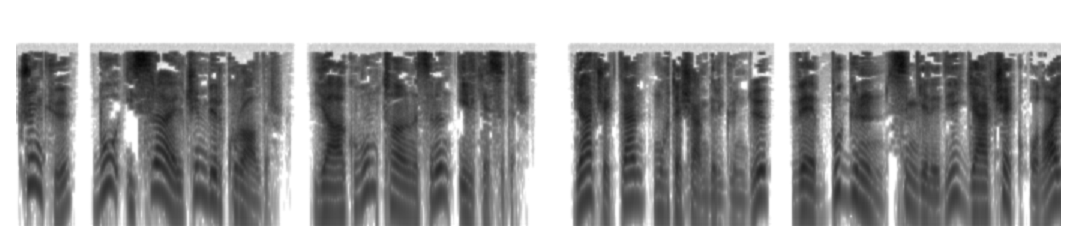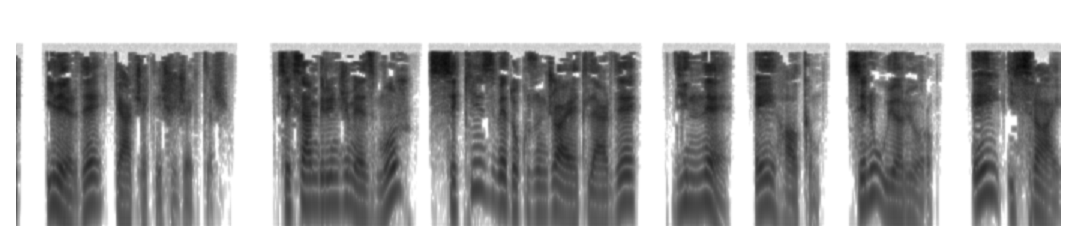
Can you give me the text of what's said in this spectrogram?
Çünkü bu İsrail için bir kuraldır. Yakup'un tanrısının ilkesidir. Gerçekten muhteşem bir gündü ve bugünün simgelediği gerçek olay ileride gerçekleşecektir. 81. mezmur 8 ve 9. ayetlerde dinle ey halkım seni uyarıyorum. Ey İsrail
